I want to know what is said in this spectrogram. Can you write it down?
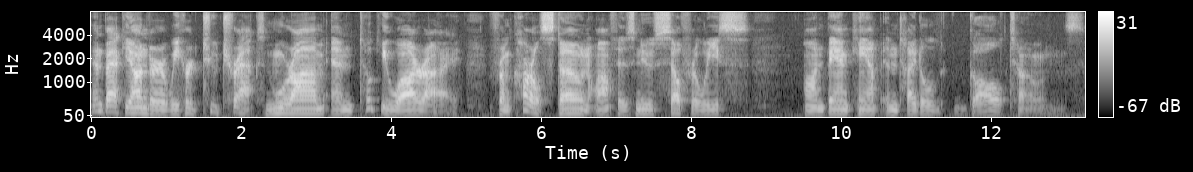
And back yonder, we heard two tracks, Mouram and Tokiwarai, from Carl Stone off his new self release on Bandcamp entitled Gall Tones.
